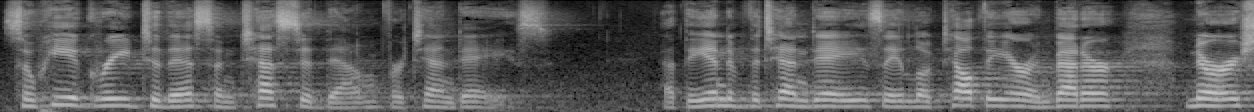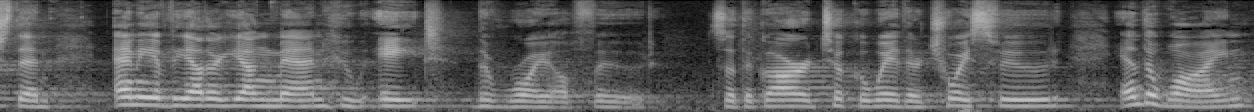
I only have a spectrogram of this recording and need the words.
So he agreed to this and tested them for 10 days. At the end of the 10 days, they looked healthier and better nourished than any of the other young men who ate the royal food. So the guard took away their choice food and the wine,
